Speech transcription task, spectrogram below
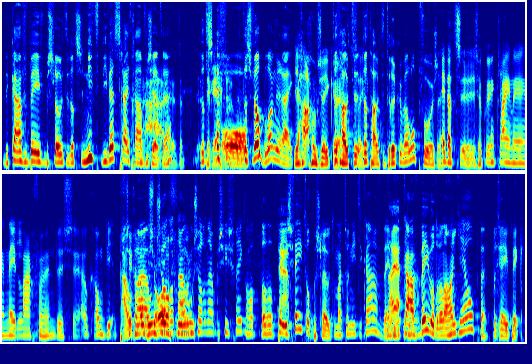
de KNVB heeft besloten dat ze niet die wedstrijd gaan Ja, verzetten. Dat- dat- Dat is, Oh. dat is wel belangrijk. Ja, hoe zeker. dat, houdt de, Zeker. dat houdt de druk er wel op voor ze. En dat is, is ook weer een kleine nederlaag voor hun. Dus eh, ook, ook die Nou, maar hoe, zal dat nou, hoe zal dat nou precies spreken? Had, dat had Ja. PSV toch besloten, maar toch niet de KNVB? Nou ja, de KNVB wilde wel een handje helpen, begreep ik.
